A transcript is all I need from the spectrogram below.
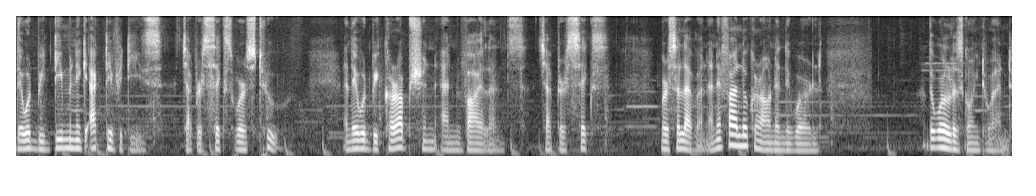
There would be demonic activities, chapter 6, verse 2. And there would be corruption and violence, chapter 6, verse 11. And if I look around in the world, the world is going to end.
